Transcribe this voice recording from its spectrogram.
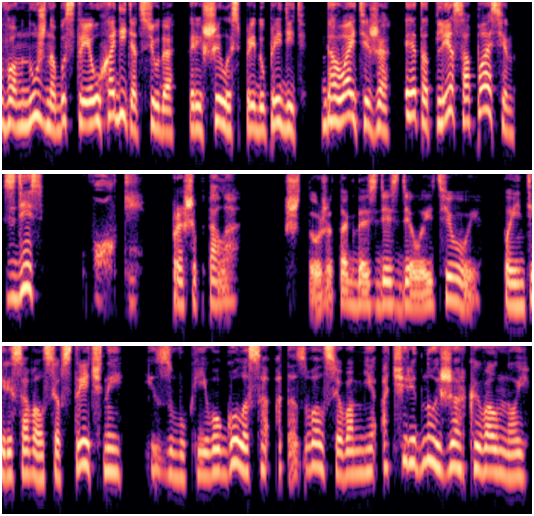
«Вам нужно быстрее уходить отсюда!» — решилась предупредить. «Давайте же! Этот лес опасен! Здесь...» «Волки!» — прошептала. «Что же тогда здесь делаете вы?» — поинтересовался встречный, и звук его голоса отозвался во мне очередной жаркой волной.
